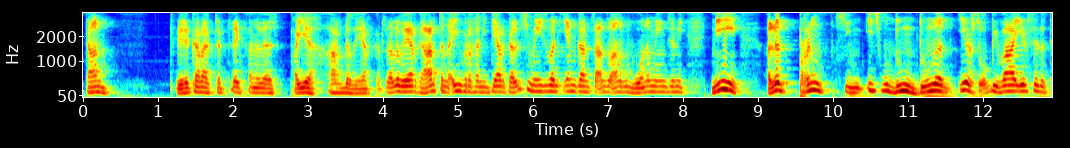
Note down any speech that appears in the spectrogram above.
Dan tweede karaktertrek van hulle is baie harde werkers. Hulle werk hard en ywerig aan die kerk. Hulle is die mense wat aan een kant staan so aangewone mense nie. Nee, Hulle bring sien iets wil doen, doen hulle eers op die waar eers dit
